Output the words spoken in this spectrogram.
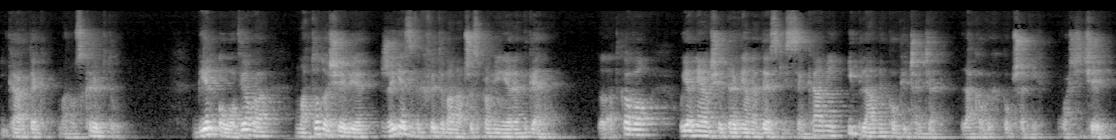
i kartek manuskryptu. Biel ołowiowa ma to do siebie, że jest wychwytywana przez promienie rentgenu. Dodatkowo ujawniają się drewniane deski z sękami i plamy po pieczęciach lakowych poprzednich właścicieli.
